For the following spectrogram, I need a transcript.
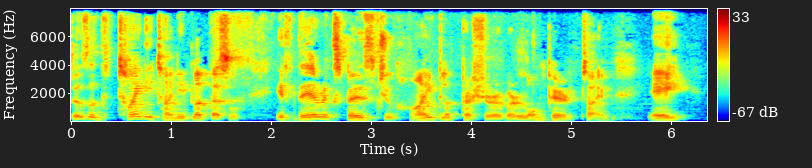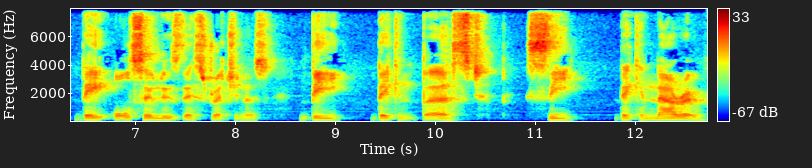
those are the tiny, tiny blood vessels. If they're exposed to high blood pressure over a long period of time, A, they also lose their stretchiness, B, they can burst, C, they can narrow,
